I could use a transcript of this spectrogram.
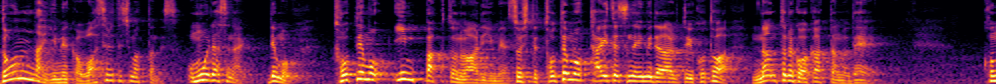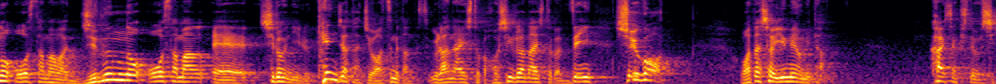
どんな夢か忘れてしまったんです。思い出せない。でもとてもインパクトのある夢そしてとても大切な夢であるということはなんとなく分かったのでこの王様は自分の王様、えー、城にいる賢者たちを集めたんです。占い師とか星占い師とか全員集合。私は夢を見た。解釈してほしい。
